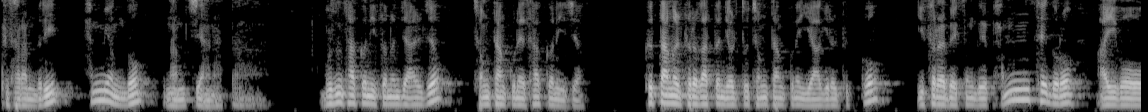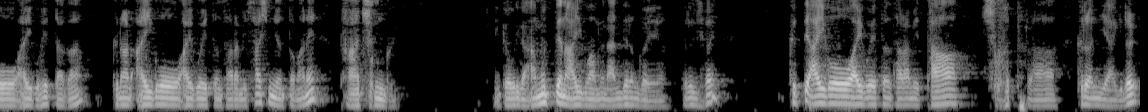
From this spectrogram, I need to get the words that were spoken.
그 사람들이 한 명도 남지 않았다. 무슨 사건이 있었는지 알죠? 정탐꾼의 사건이죠. 그 땅을 들어갔던 열두 정탐꾼의 이야기를 듣고 이스라엘 백성들이 밤새도록 아이고 아이고 했다가 그날 아이고 아이고 했던 사람이 40년 동안에 다 죽은 거예요. 그러니까 우리가 아무 때나 아이고 하면 안 되는 거예요. 그러죠? 그때 아이고 아이고 했던 사람이 다 죽었더라. 그런 이야기를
